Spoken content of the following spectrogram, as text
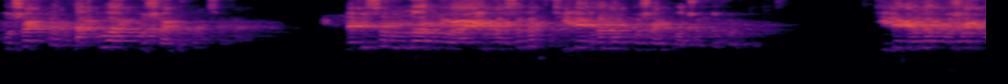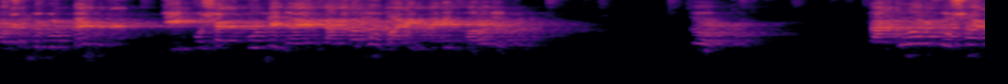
পোশাকটা তাকুয়ার পোশাক হচ্ছে না। নবী ঢিলে পোশাক পছন্দ করতেন। ঢিলে পোশাক পছন্দ করতেন, যে পোশাক থেকে ধরা না। তো তাকুয়ার পোশাক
